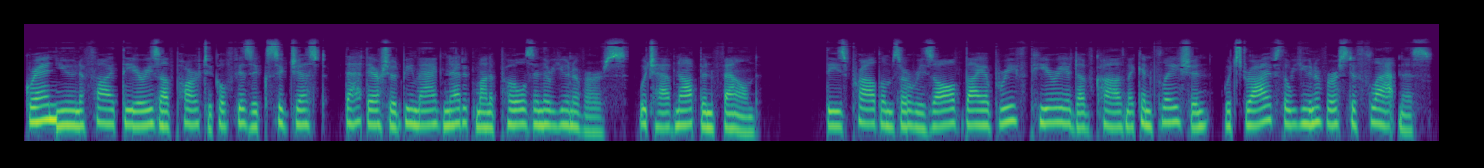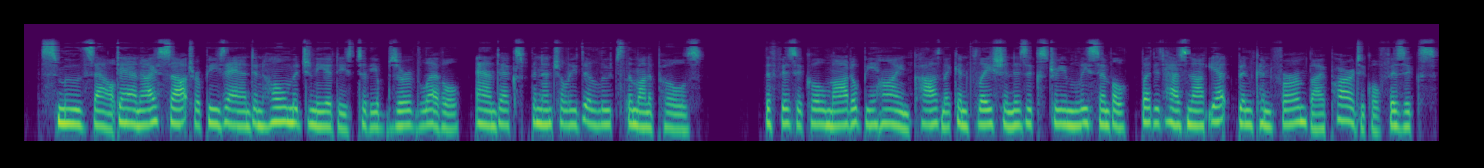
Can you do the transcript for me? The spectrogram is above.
grand unified theories of particle physics suggest that there should be magnetic monopoles in the universe, which have not been found. These problems are resolved by a brief period of cosmic inflation, which drives the universe to flatness, smooths out anisotropies and inhomogeneities to the observed level, and exponentially dilutes the monopoles. The physical model behind cosmic inflation is extremely simple, but it has not yet been confirmed by particle physics,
